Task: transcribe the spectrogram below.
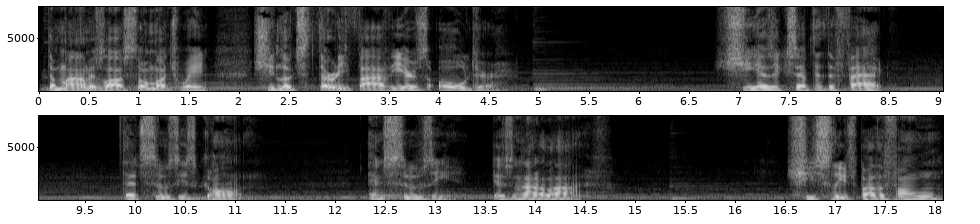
The mom has lost so much weight, she looks 35 years older she has accepted the fact that Susie's gone and Susie is not alive. She sleeps by the phone,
